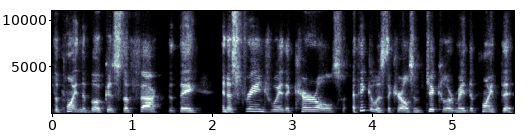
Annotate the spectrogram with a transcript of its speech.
the point in the book is the fact that they, in a strange way, the Carrolls, I think it was the Carrolls in particular, made the point that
